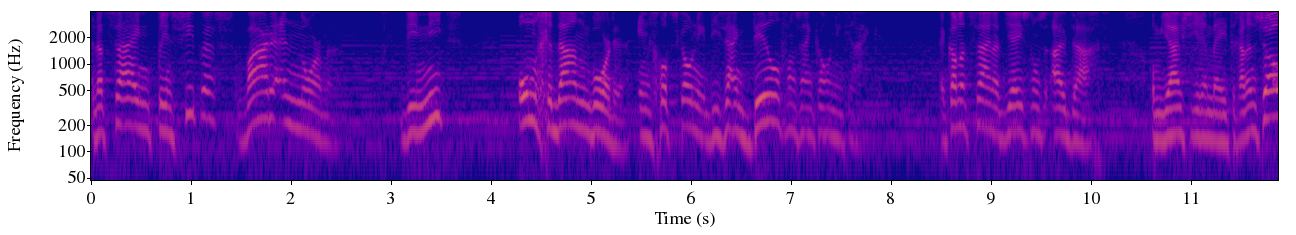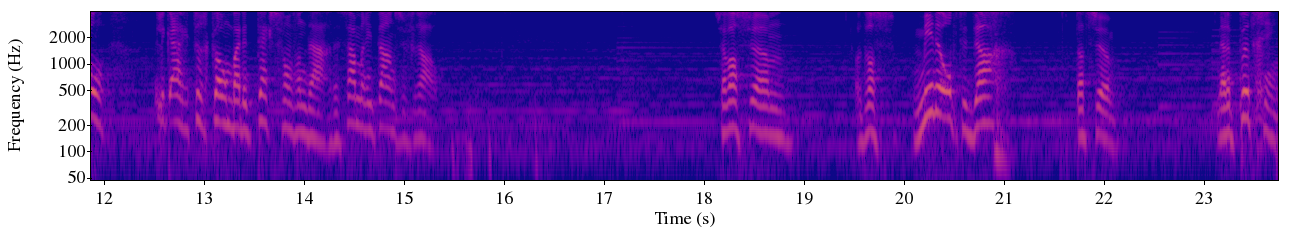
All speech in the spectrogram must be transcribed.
En dat zijn principes, waarden en normen die niet ongedaan worden in Gods koninkrijk. Die zijn deel van zijn koninkrijk. En kan het zijn dat Jezus ons uitdaagt om juist hierin mee te gaan. En zo wil ik eigenlijk terugkomen bij de tekst van vandaag, de Samaritaanse vrouw. Ze was, um, het was midden op de dag dat ze naar de put ging.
